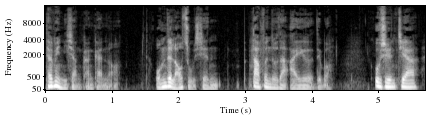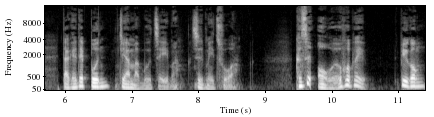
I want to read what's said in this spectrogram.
特别你想看看哦，我们的老祖先大部分都在挨饿，对不？物学家大概在奔家嘛不贼嘛，是没错啊。可是偶尔会不会，比如说，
